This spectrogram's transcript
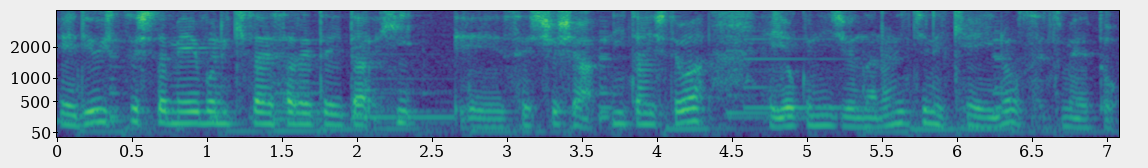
流出した名簿に記載されていた非、接種者に対しては、翌27日に経緯の説明と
